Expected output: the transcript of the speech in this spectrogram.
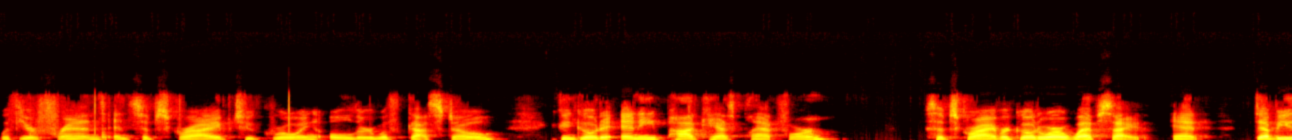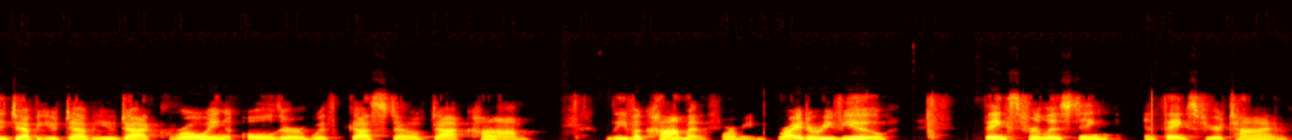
with your friends and subscribe to Growing Older with Gusto. You can go to any podcast platform, subscribe, or go to our website at www.growingolderwithgusto.com. Leave a comment for me, write a review. Thanks for listening, and thanks for your time.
